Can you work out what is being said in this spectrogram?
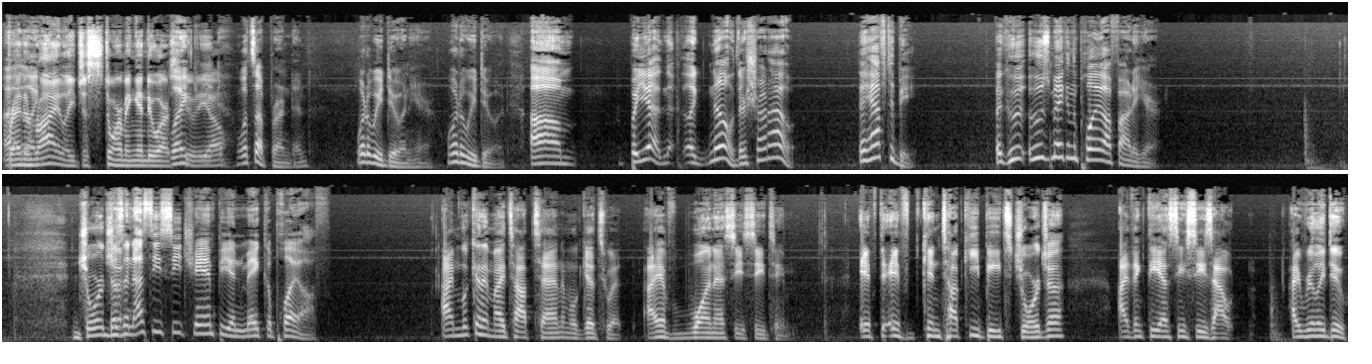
Uh, Brendan like- Riley just storming into our Like, studio. what's up, Brendan? What are we doing here? What are we doing? Um, but yeah, like no, they're shut out. They have to be. Like who, who's making the playoff out of here? Georgia. Does an SEC champion make a playoff? I'm looking at my top 10 and we'll get to it. I have one SEC team. If if Kentucky beats Georgia, I think the SEC's out. I really do.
